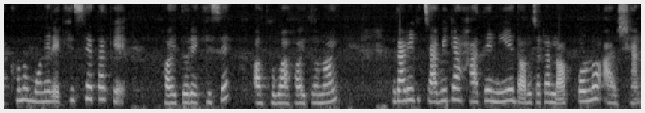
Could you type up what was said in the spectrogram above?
এখনও মনে রেখেছে তাকে? হয়তো রেখেছে, অথবা হয়তো নয়। গাড়ির চাবিটা হাতে নিয়ে দরজাটা লক করল আরশান।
